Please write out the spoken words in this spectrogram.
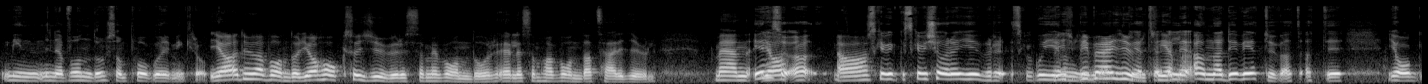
min, mina våndor som pågår i min kropp. Ja, du har våndor. Jag har också djur som är våndor eller som har våndats här i jul. Men Är det jag, så? Ja. Ja. Ska, vi, ska vi köra djur? Ska vi gå igenom Vi- vi börjar djurtema. Eller Anna, det vet du att, att eh, jag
